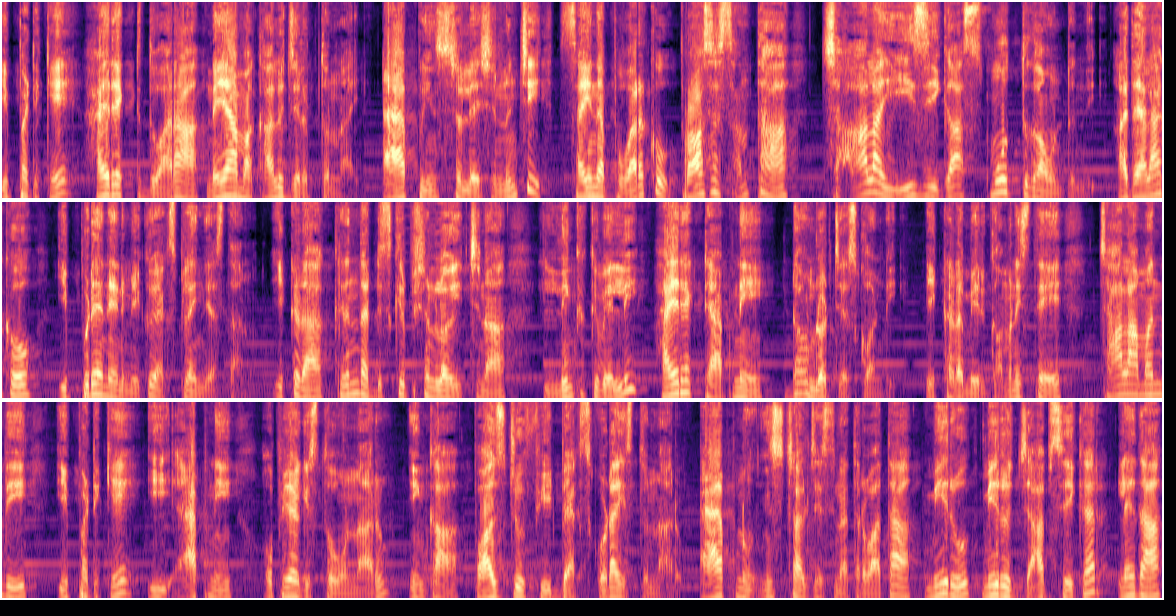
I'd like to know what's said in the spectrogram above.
ఇప్పటికే హైరెక్ట్ ద్వారా నియామకాలు జరుపుతున్నాయి. యాప్ ఇన్స్టాలేషన్ నుంచి సైనప్ వరకు ప్రాసెస్ అంతా చాలా ఈజీగా స్మూత్గా ఉంటుంది. అది ఎలాగో ఇప్పుడే నేను మీకు ఎక్స్ప్లెయిన్ చేస్తాను. ఇక్కడ క్రింద డిస్క్రిప్షన్లో ఇచ్చిన లింక్కి వెళ్ళి హైరెక్ట్ యాప్ని డౌన్లోడ్ చేసుకోండి. ఇక్కడ మీరు గమనిస్తే చాలా మంది ఇప్పటికే ఈ యాప్ని ఉపయోగిస్తూ ఉన్నారు. ఇంకా పాజిటివ్ ఫీడ్బ్యాక్స్ కూడా ఇస్తున్నారు. యాప్ను ఇన్స్టాల్ చేసిన తర్వాత మీరు మీరు జాబ్ సీకర్ లేదా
